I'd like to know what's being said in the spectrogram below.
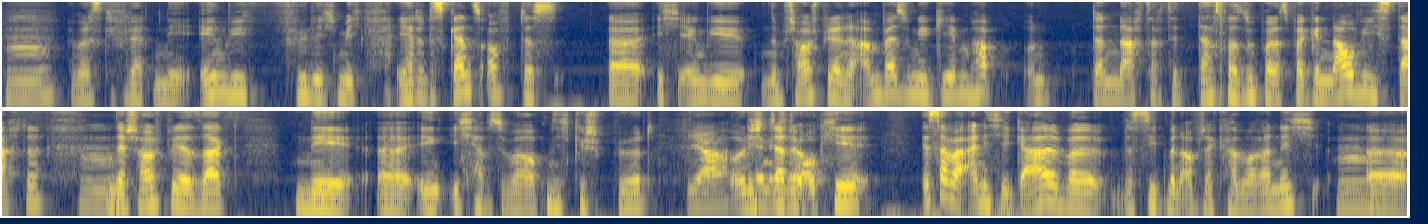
Hm. wenn man das Gefühl hat, nee, irgendwie fühle ich mich. Ich hatte das ganz oft, dass äh, ich irgendwie einem Schauspieler eine Anweisung gegeben habe und dann nachdachte, das war super, das war genau wie ich es dachte. Hm. Und der Schauspieler sagt, nee, äh, ich habe es überhaupt nicht gespürt. ja, Und ich dachte, auch. okay, ist aber eigentlich egal, weil das sieht man auf der Kamera nicht, Hm. äh,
